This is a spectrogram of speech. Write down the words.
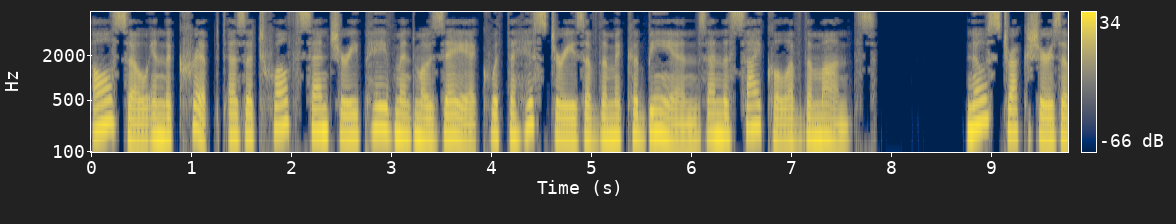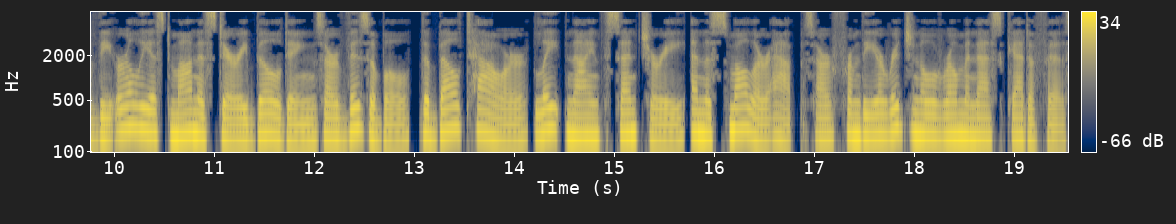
Also in the crypt is a 12th-century pavement mosaic with the histories of the Maccabeans and the cycle of the months. No structures of the earliest monastery buildings are visible, the bell tower late 9th century and the smaller apse are from the original Romanesque edifice.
